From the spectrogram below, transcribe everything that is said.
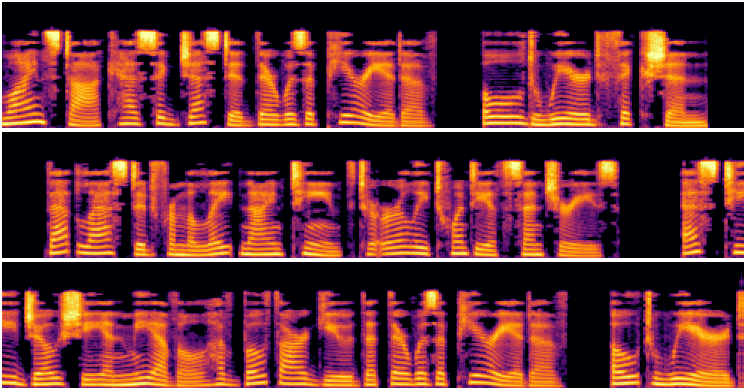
Weinstock has suggested there was a period of old weird fiction that lasted from the late 19th to early 20th centuries. S. T. Joshi and Miéville have both argued that there was a period of «haute weird»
